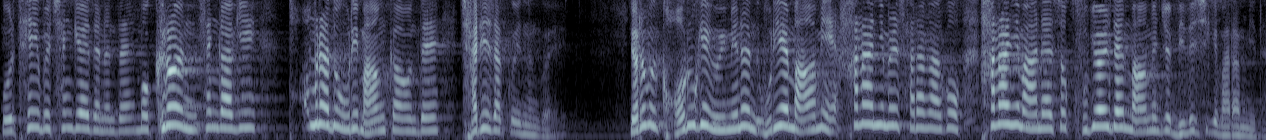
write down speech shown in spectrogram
우리 테이블 챙겨야 되는데 뭐 그런 생각이 너무나도 우리 마음 가운데 자리 잡고 있는 거예요. 여러분, 거룩의 의미는 우리의 마음이 하나님을 사랑하고 하나님 안에서 구별된 마음인 줄 믿으시기 바랍니다.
